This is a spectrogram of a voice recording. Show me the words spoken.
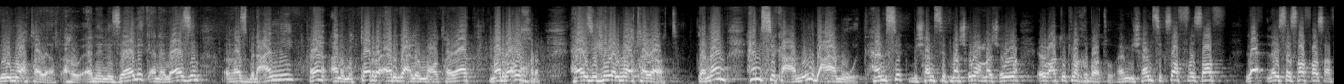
للمعطيات. أهو أنا لذلك أنا لازم غصب عني ها أنا مضطر أرجع للمعطيات مرة أخرى. هذه هي المعطيات. تمام؟ همسك عمود عمود. همسك مش همسك مشروع مشروع. اوعى تتلخبطوا مش همسك صف صف. لا ليس صف صف.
